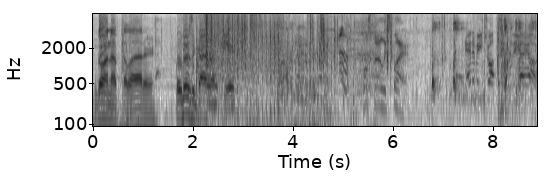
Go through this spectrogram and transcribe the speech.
I'm going up the ladder. Oh, there's a guy right here. Hostile expired. Enemy dropping into the AO.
